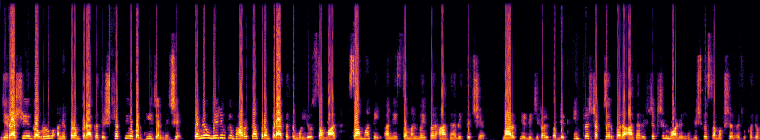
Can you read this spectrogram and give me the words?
જે રાષ્ટ્રીય ગૌરવ અને પરંપરાગત શક્તિઓ પરથી જન્મે છે. તેમણે ઉમેર્યું કે ભારતના પરંપરાગત મૂલ્યો સંવાદ, સહમતિ અને સમન્વય પર આધારિત છે. ભારતની ડિજિટલ પબ્લિક ઇન્ફ્રાસ્ટ્રક્ચર પર આધારિત શિક્ષણ મોડેલને વિશ્વ સમક્ષ રજૂ કર્યો.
